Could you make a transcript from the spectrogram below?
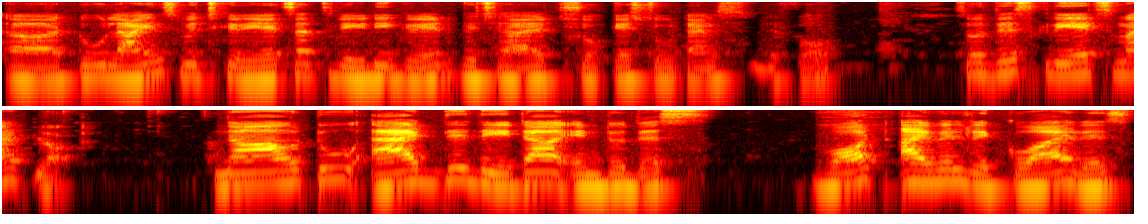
uh, two lines which creates a 3D grid which I had showcased two times before. So this creates my plot. Now to add the data into this, what I will require is,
